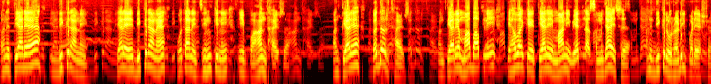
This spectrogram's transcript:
અને ત્યારે દીકરાને ત્યારે એ દીકરાને પોતાની જિંદગીની એ ભાન થાય છે. અને ત્યારે કદર થાય છે. અને ત્યારે મા બાપની કહેવાય કે ત્યારે માની વેદના સમજાય છે અને દીકરો રડી પડે છે.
